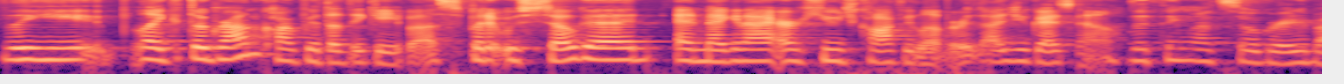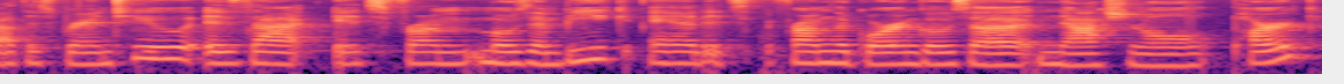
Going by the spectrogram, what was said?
the like the ground coffee that they gave us but it was so good and meg and i are huge coffee lovers as you guys know The thing that's so great about this brand too is that it's from Mozambique and it's from the Gorongosa National Park.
